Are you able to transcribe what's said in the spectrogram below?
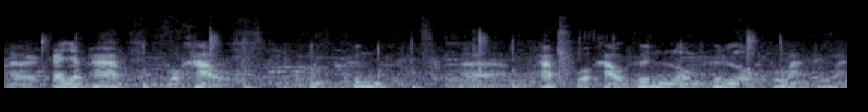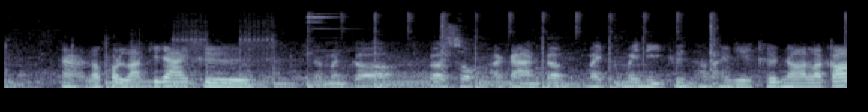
เอ่อกายภาพหัวเข่าขึ้นเอ่อ พับหัวเข่าขึ้นลงขึ้นลงทุกวันทุกวัน อ่าแล้วผลลัพธ์ที่ได้คือ แต่มันก็ก็สกอาการก็ไม่ไม่ดีขึ้นเท่าไหร่ให้ดีขึ้นเนาะแล้วก็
